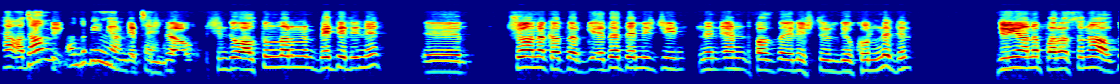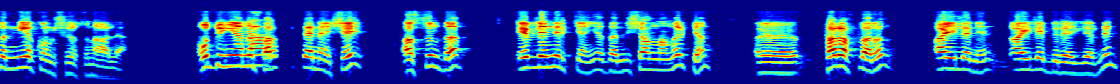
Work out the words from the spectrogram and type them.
Ha, adam Şimdi- onu bilmiyorum detayını. Şimdi, altınlarının bedelini e, şu ana kadar Eda Demirci'nin en fazla eleştirildiği konu nedir? Dünyanın parasını aldın, niye konuşuyorsun hala? O dünyanın Ya- parası denen şey aslında evlenirken ya da nişanlanırken e, tarafların, ailenin, aile bireylerinin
